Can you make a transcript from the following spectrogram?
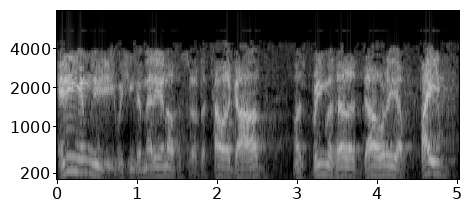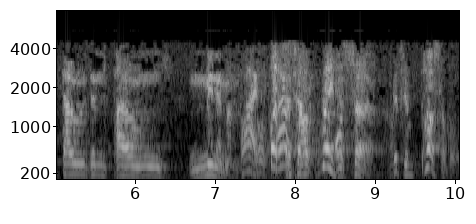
Any young lady wishing to marry an officer of the Tower Guard must bring with her a dowry of five thousand pounds minimum. Five? But that's outrageous, sir. It's impossible.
